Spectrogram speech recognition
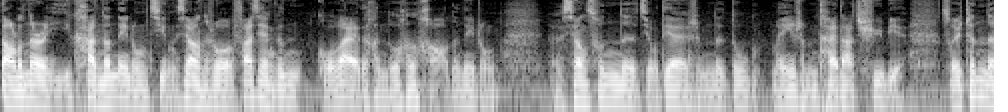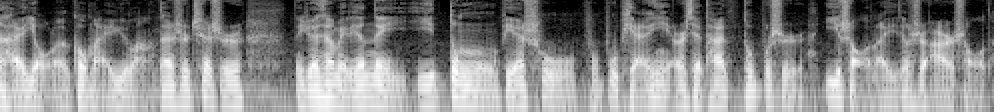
到了那儿一看到那种景象的时候，我发现跟国外的很多很好的那种。呃，乡村的酒店什么的都没什么太大区别，所以真的还有了购买欲望。但是确实，那原乡美利坚那一栋别墅不不便宜，而且它都不是一手了，已经是二手的，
